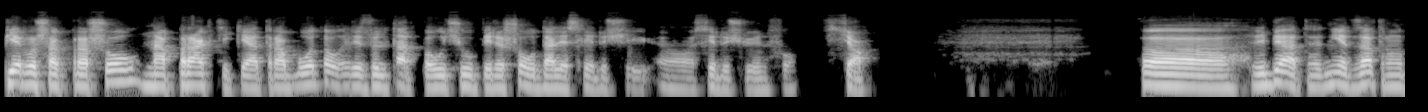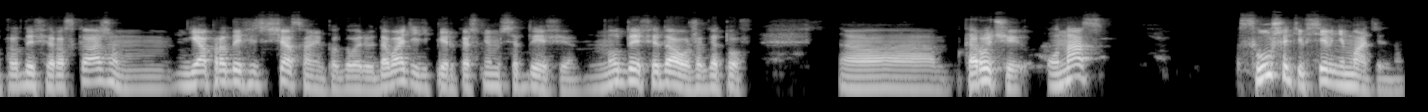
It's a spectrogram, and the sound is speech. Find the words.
первый шаг прошел, на практике отработал, результат получил, перешел, дали следующий, э, следующую инфу. Все. Э, ребят, нет, завтра мы про Дефи расскажем. Я про Дефи сейчас с вами поговорю. Давайте теперь коснемся Дефи. Ну, Дефи, да, уже готов. Э, короче, у нас, слушайте все внимательно.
